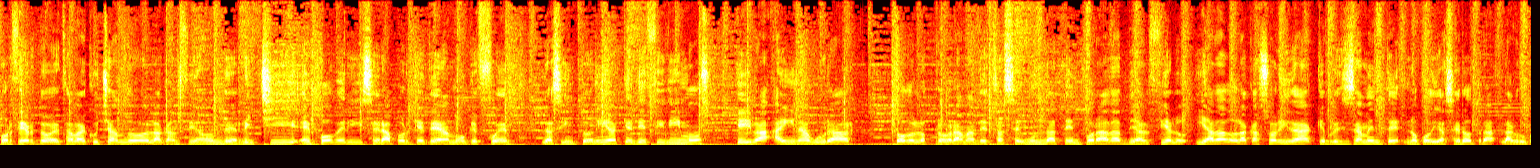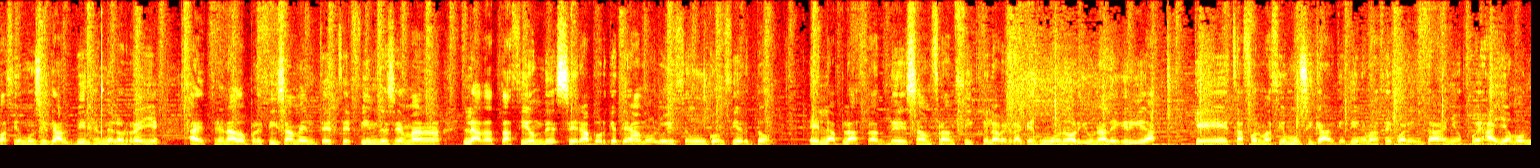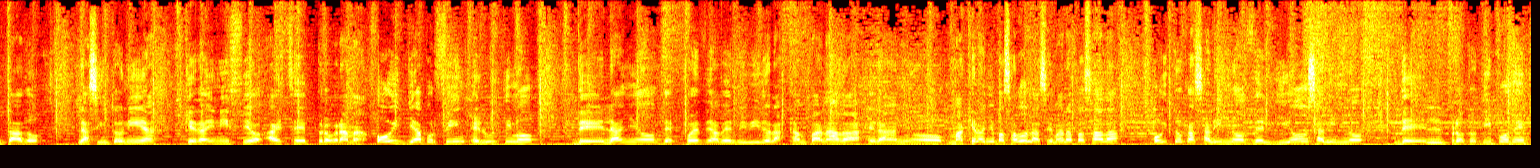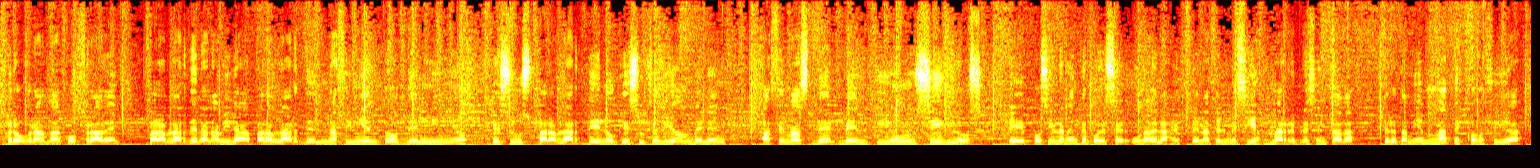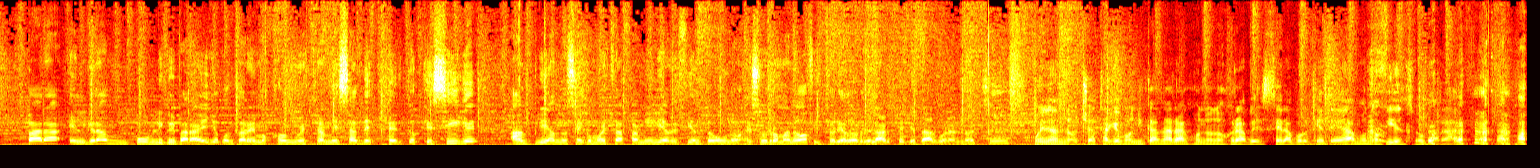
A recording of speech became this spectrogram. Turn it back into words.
Por cierto, estaba escuchando la canción de Richie e Será porque te amo, que fue la sintonía que decidimos que iba a inaugurar todos los programas de esta segunda temporada de Al Cielo. Y ha dado la casualidad que precisamente, no podía ser otra, la agrupación musical Virgen de los Reyes ha estrenado precisamente este fin de semana la adaptación de Será porque te amo, lo hizo en un concierto en la plaza de San Francisco y la verdad que es un honor y una alegría que esta formación musical que tiene más de 40 años pues haya montado la sintonía que da inicio a este programa. Hoy ya por fin el último del año, después de haber vivido las campanadas el año, más que el año pasado, la semana pasada, hoy toca salirnos del guion, salirnos del prototipo de programa Cofrade para hablar de la Navidad, para hablar del nacimiento del niño Jesús, para hablar de lo que sucedió en Belén hace más de 21 siglos. Eh, posiblemente puede ser una de las escenas del Mesías más representadas, pero también más desconocidas para el gran público y para ello contaremos con nuestra mesa de expertos que sigue ampliándose como esta familia de 101. Jesús Romanov, historiador del arte, ¿qué tal? Buenas noches. Buenas noches, hasta que Mónica Naranjo no nos grabe Será porque te amo, no pienso parar.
